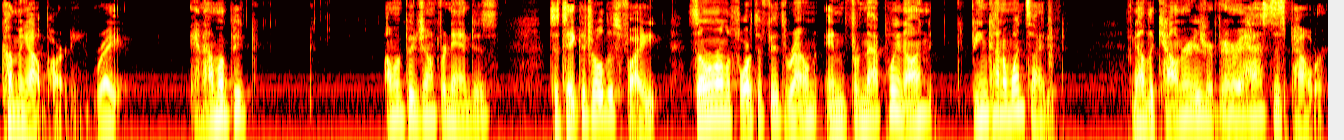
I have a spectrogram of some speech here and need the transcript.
coming out party, right? And I'm gonna pick. I'm gonna pick John Fernandez to take control of this fight somewhere around the fourth or fifth round, and from that point on, being kind of one sided. Now the counter is Rivera has this power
